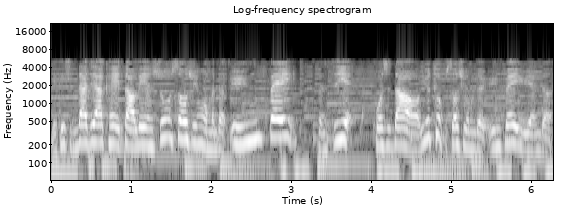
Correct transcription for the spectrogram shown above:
也提醒大家可以到脸书搜寻我们的云飞粉丝页，或是到 YouTube 搜寻我们的云飞语言的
